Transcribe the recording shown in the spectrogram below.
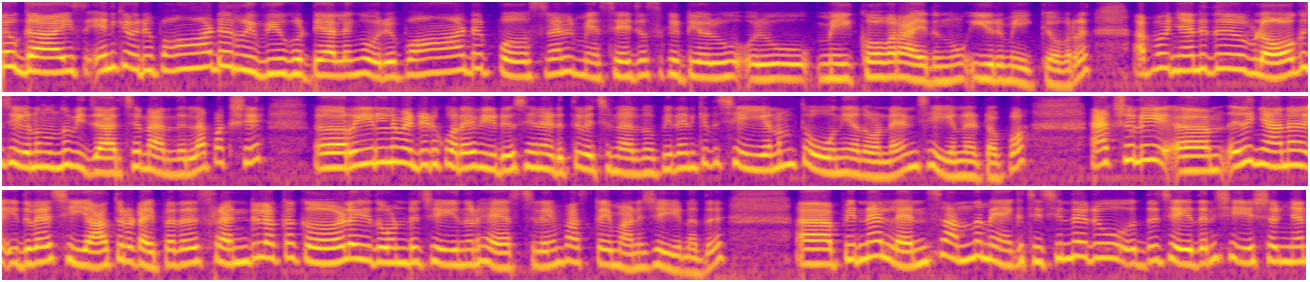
ഹലോ ഗായ്സ് എനിക്ക് ഒരുപാട് റിവ്യൂ കിട്ടിയ അല്ലെങ്കിൽ ഒരുപാട് പേഴ്സണൽ മെസ്സേജസ് കിട്ടിയ ഒരു ഒരു മേക്ക് ഓവർ ആയിരുന്നു ഈ ഒരു മേക്ക് ഓവർ അപ്പോൾ ഞാനിത് വ്ളോഗ് ചെയ്യണമെന്നൊന്നും വിചാരിച്ചിട്ടുണ്ടായിരുന്നില്ല. പക്ഷേ റീലിന് വേണ്ടിയിട്ട് കുറേ വീഡിയോസ് ഞാൻ എടുത്ത് വെച്ചിട്ടുണ്ടായിരുന്നു. പിന്നെ എനിക്കിത് ചെയ്യണം തോന്നി അതുകൊണ്ട് ഞാൻ ചെയ്യണം കേട്ടോ. അപ്പോൾ ആക്ച്വലി ഇത് ഞാൻ ഇതുവരെ ചെയ്യാത്തൊരു ടൈപ്പ് അതായത് ഫ്രണ്ടിലൊക്കെ കേൾ ചെയ്തുകൊണ്ട് ചെയ്യുന്ന ഒരു ഹെയർ സ്റ്റൈലും ഫസ്റ്റ് ടൈമാണ് ചെയ്യുന്നത്. പിന്നെ ലെൻസ് അന്ന് മേഘ ചേച്ചിന്റെ ഒരു ഇത് ചെയ്തതിന് ശേഷം ഞാൻ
